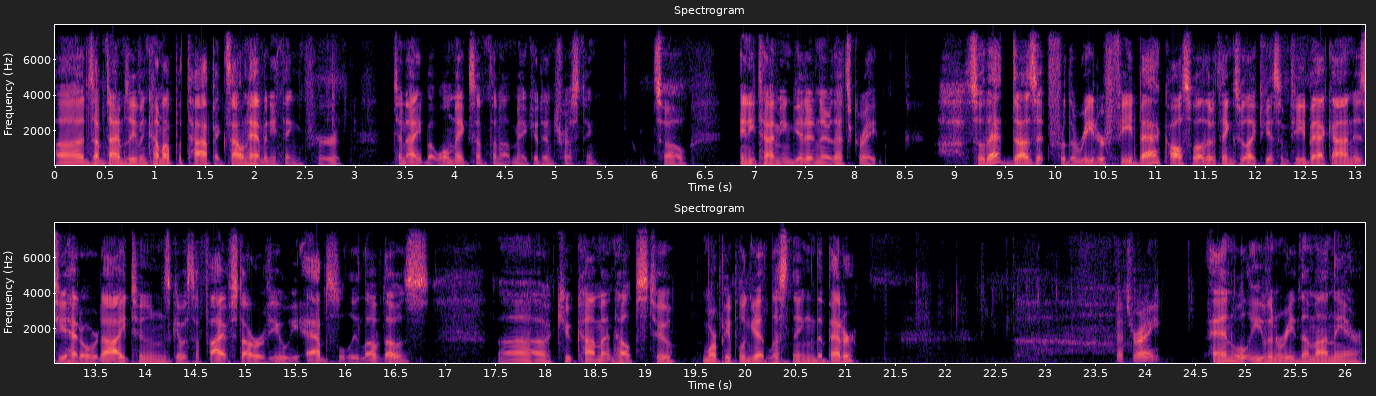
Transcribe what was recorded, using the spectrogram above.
Uh, and sometimes we even come up with topics. I don't have anything for tonight, but we'll make something up, make it interesting. So anytime you can get in there, that's great. So that does it for the reader feedback. Also, other things we like to get some feedback on is you head over to iTunes, give us a five star review. We absolutely love those. Uh, a cute comment helps too. The more people get listening, the better. that's right And we'll even read them on the air.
